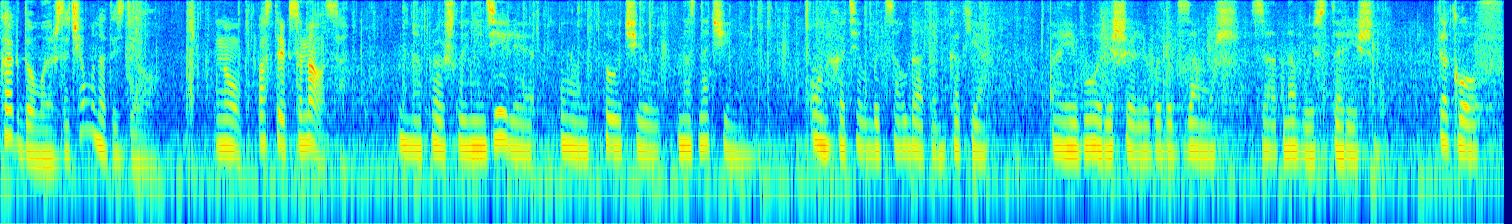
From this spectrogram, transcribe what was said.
Как думаешь, зачем он это сделал? Ну, постригся на лысо. На прошлой неделе он получил назначение. Он хотел быть солдатом, как я. А его решили выдать замуж за одного из старейшин. Таков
